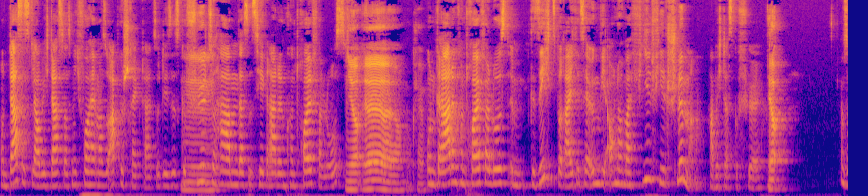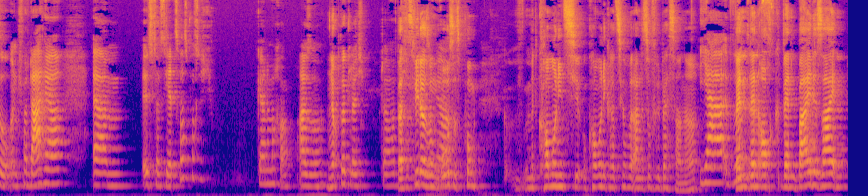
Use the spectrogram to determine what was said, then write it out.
Und das ist, glaube ich, das, was mich vorher immer so abgeschreckt hat. So dieses Gefühl Mhm. zu haben, das ist hier gerade ein Kontrollverlust. Ja, ja, ja, ja, okay. Und gerade ein Kontrollverlust im Gesichtsbereich ist ja irgendwie auch nochmal viel, viel schlimmer, habe ich das Gefühl. Ja, So, und von daher ähm, ist das jetzt was, was ich gerne mache. Also Ja. wirklich. Da das ist wieder so ein Ja. großes Punkt. Mit Kommuniz Kommunikation wird alles so viel besser, ne? ja, wird Wenn, wenn auch, wenn beide Seiten,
